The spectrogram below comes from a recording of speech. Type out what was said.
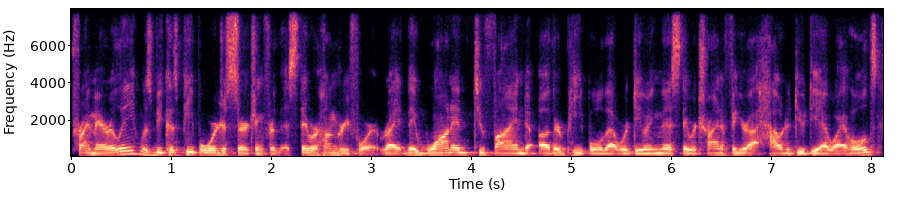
primarily was because people were just searching for this. They were hungry for it, right? They wanted to find other people that were doing this. They were trying to figure out how to do DIY holds.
